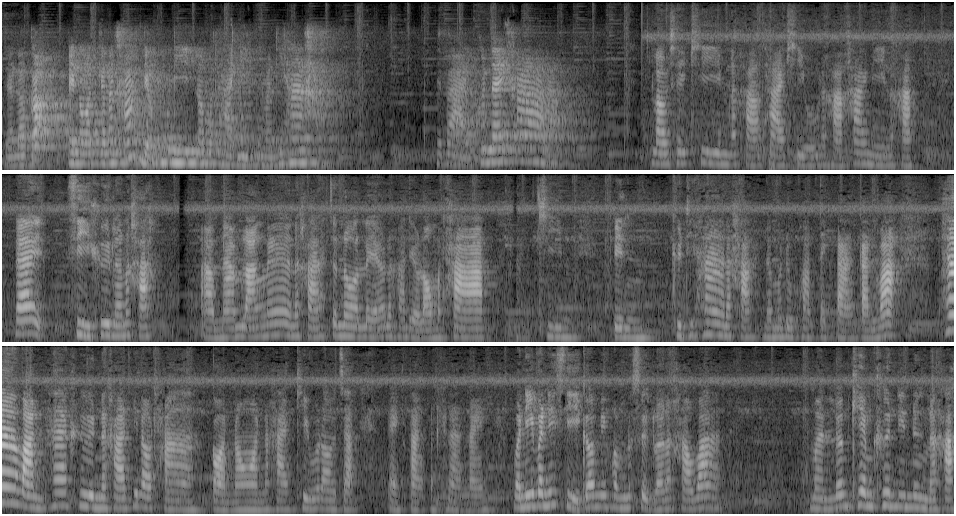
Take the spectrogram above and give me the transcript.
เดี๋ยวเราก็ไปนอนกันนะคะ เดี๋ยวพรุ่งนี้เรามาทาอีกในวันที่ 5 ค่ะ บ๊ายบายคุณได้ค่ะเราใช้ครีมนะคะ ทาคิ้วนะคะ ข้างนี้นะคะ ได้ 4 คืนแล้วนะคะ อาบน้ำล้างหน้านะคะ จะนอนแล้วนะคะ เดี๋ยวเรามาทาครีมเป็นคืนที่ 5 นะคะแล้วมาดูความแตกต่างกันว่า 5 วัน 5 คืนนะคะ ที่เราทาก่อนนอนนะคะ คิ้วเราจะแตกต่างกันขนาดไหน วันนี้วันที่ 4 ก็มีความรู้สึกแล้วนะคะว่า มันเริ่มเข้มขึ้นนิดนึงนะคะ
